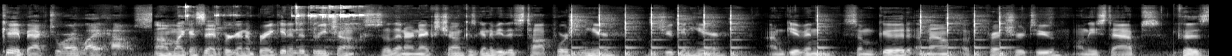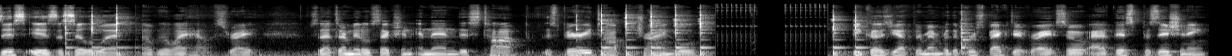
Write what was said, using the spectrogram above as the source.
Okay, back to our lighthouse. Um, like I said, we're gonna break it into three chunks. So then our next chunk is gonna be this top portion here, which you can hear. I'm giving some good amount of pressure to on these taps because this is the silhouette of the lighthouse, right? So that's our middle section. And then this top, this very top triangle, because you have to remember the perspective, right? So at this positioning,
